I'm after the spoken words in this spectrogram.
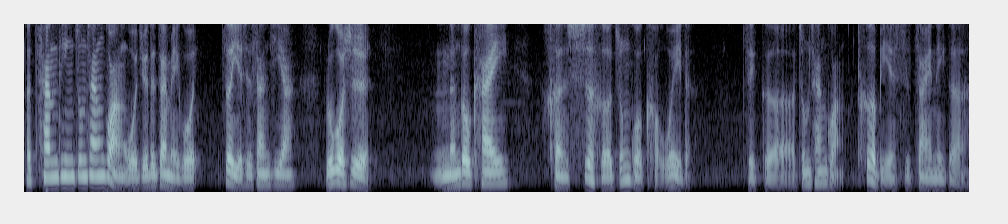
那餐厅、中餐馆，我觉得在美国这也是商机啊。如果是能够开很适合中国口味的这个中餐馆，特别是在那个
